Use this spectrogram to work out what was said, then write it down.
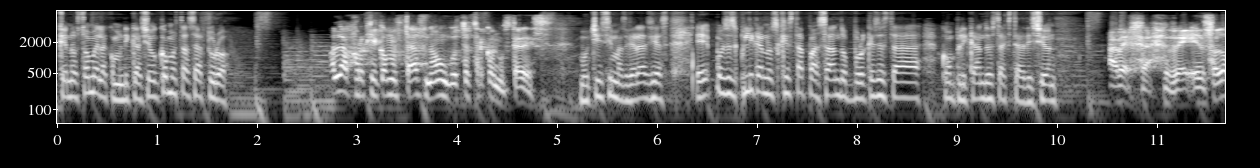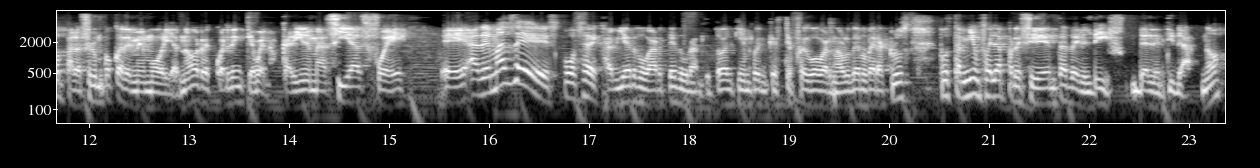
que nos tome la comunicación. ¿Cómo estás, Arturo? Hola Jorge, ¿cómo estás? No, un gusto estar con ustedes. Muchísimas gracias. Eh, pues explícanos qué está pasando, por qué se está complicando esta extradición. A ver, solo para hacer un poco de memoria, ¿no? Recuerden que, bueno, Karine Macías fue eh, además de esposa de Javier Duarte durante todo el tiempo en que este fue gobernador de Veracruz, pues también fue la presidenta del DIF, de la entidad, ¿no?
